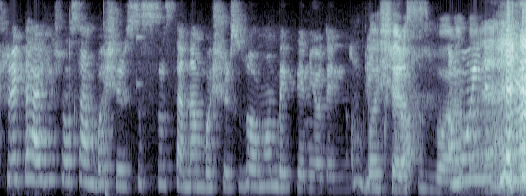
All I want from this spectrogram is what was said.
sürekli herkes sonra sen başarısızsın, senden başarısız olman bekleniyor deniliyor. Başarısız bu arada. Ama o yine Yani.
